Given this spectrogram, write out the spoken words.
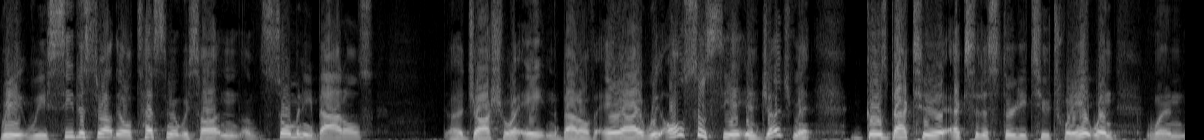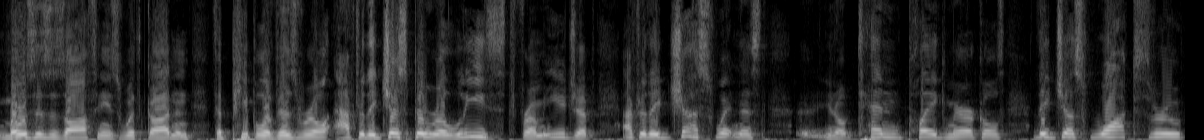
We, we see this throughout the Old Testament. We saw it in so many battles. Uh, Joshua 8 in the battle of Ai. We also see it in judgment. Goes back to Exodus 32 28 when, when Moses is off and he's with God and the people of Israel, after they just been released from Egypt, after they just witnessed you know, 10 plague miracles. They just walked through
